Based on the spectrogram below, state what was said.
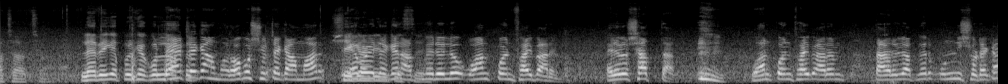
আচ্ছা আচ্ছা। ল্যাবে গিয়ে পরীক্ষা করলে হ্যাঁ টাকা আমার অবশ্যই টাকা আমার। সে এবারে guarantee দেখেন দিতেছে। আপনার হলো ওয়ান পয়েন্ট ফাইভ আর এম এটা হলো সাত তার। ওয়ান পয়েন্ট ফাইভ আর তার হলো আপনার উনিশশো টাকা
